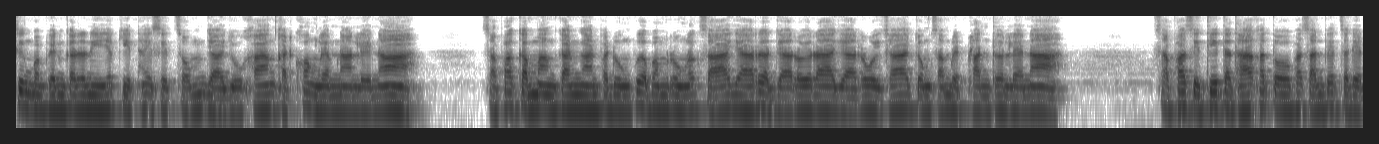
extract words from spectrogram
ซึ่งบำเพ็ญกรณียกิจให้เสร็จสม อย่าอยู่ค้างขัดข้องแรมนานเลยนาสัพพกรรมังการงานพดุงเพื่อบำรุงรักษา อย่าเลือดอย่าโรยรา อย่าโรยช้าจงสำเร็จพลันเทินแลนาสัพพสิทธิตถาคโตพระสันเพชรเสด็จ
